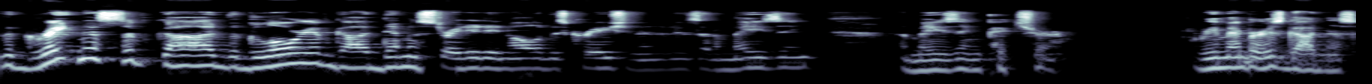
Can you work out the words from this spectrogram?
The greatness of God, the glory of God demonstrated in all of His creation, and it is an amazing, amazing picture. Remember His godness.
